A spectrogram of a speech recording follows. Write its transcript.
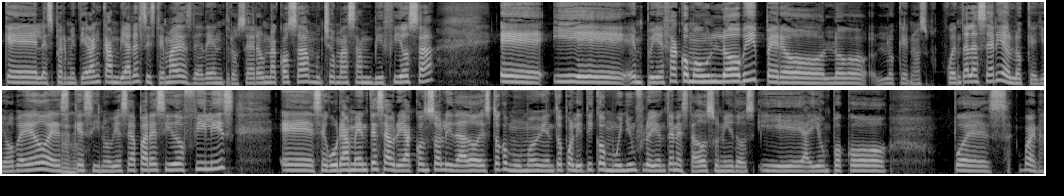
que les permitieran cambiar el sistema desde dentro. O sea, era una cosa mucho más ambiciosa eh, y eh, empieza como un lobby, pero lo, que nos cuenta la serie, o lo que yo veo, es que si no hubiese aparecido Phyllis, eh, seguramente se habría consolidado esto como un movimiento político muy influyente en Estados Unidos. Y ahí un poco, pues, bueno,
